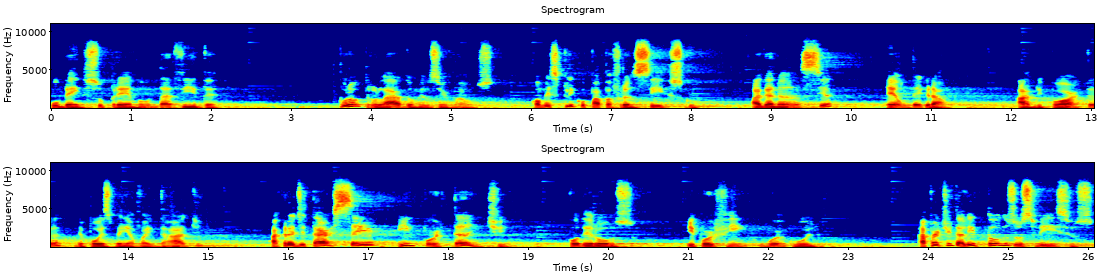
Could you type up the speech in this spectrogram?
o bem supremo da vida. Por outro lado, meus irmãos, como explica o Papa Francisco, a ganância é um degrau. Abre porta, depois vem a vaidade, acreditar ser importante, poderoso e por fim o orgulho. A partir dali, todos os vícios,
